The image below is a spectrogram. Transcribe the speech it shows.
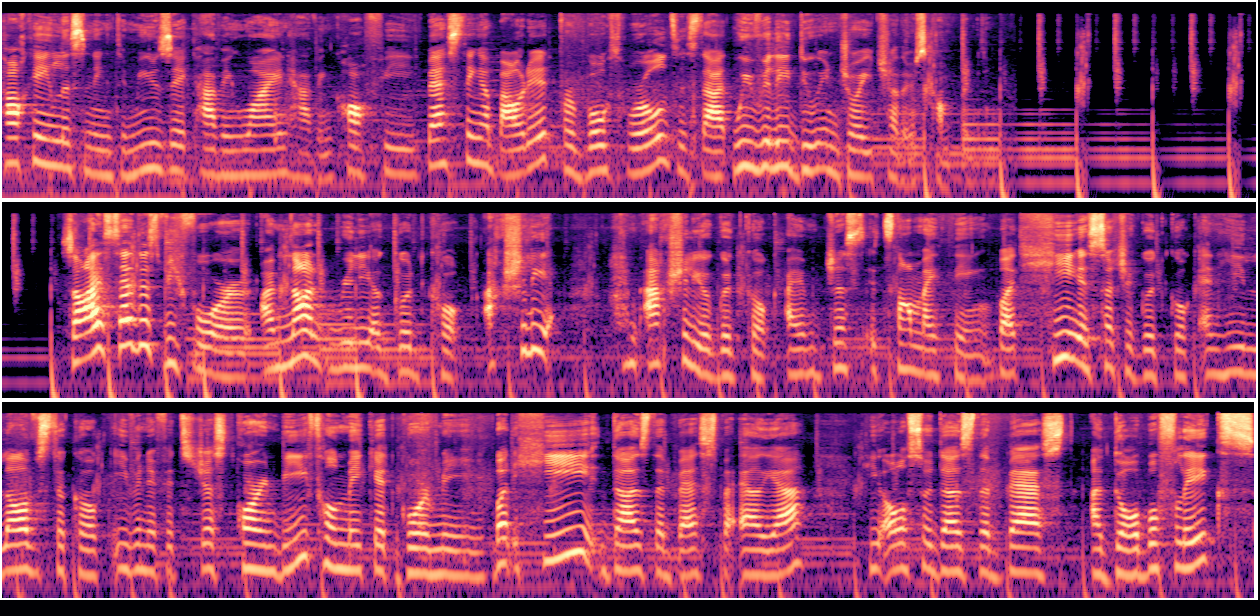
talking, listening to music, having wine, having coffee. Best thing about it for both worlds is that we really do enjoy each other's company. So I said this before, I'm not really a good cook. Actually, I'm actually a good cook. I am just, it's not my thing. But he is such a good cook and he loves to cook. Even if it's just corned beef, he'll make it gourmet. But he does the best paella he also does the best adobo flakes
